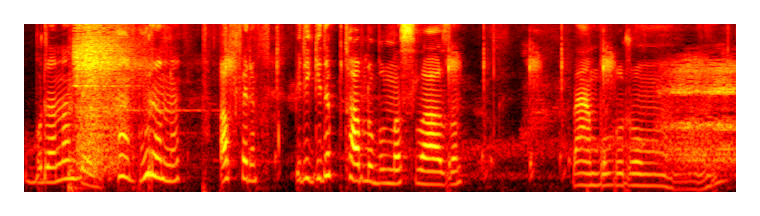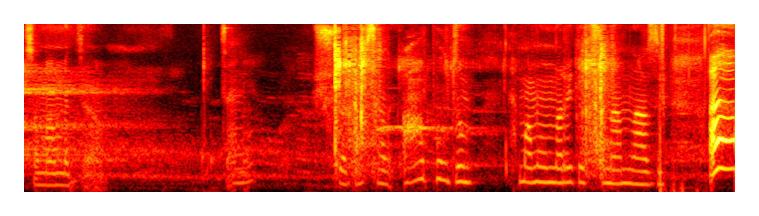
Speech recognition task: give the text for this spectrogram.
Buranın değil. Heh, buranın. Aferin. Biri gidip tablo bulması lazım. Ben bulurum. Tamam hadi. Bir. Şurada bir san... Aa buldum. Hemen onlara götürmem lazım. Aa!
